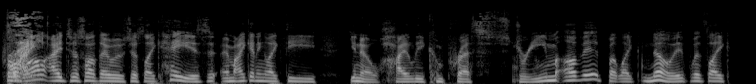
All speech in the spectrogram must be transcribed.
for Right. a while I just thought that it was just like, hey, is am I getting like the you know highly compressed stream of it? But like, no, it was like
